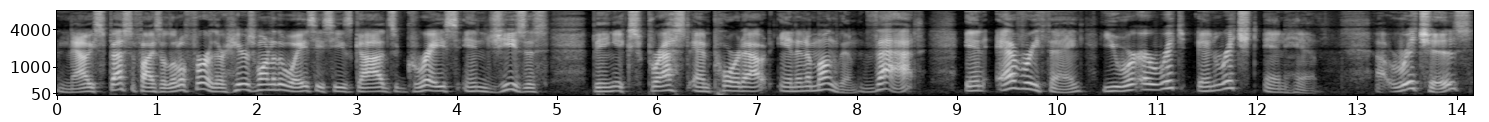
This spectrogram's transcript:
now he specifies a little further, here's one of the ways he sees God's grace in Jesus being expressed and poured out in and among them. That in everything you were enriched in him. Uh, riches,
